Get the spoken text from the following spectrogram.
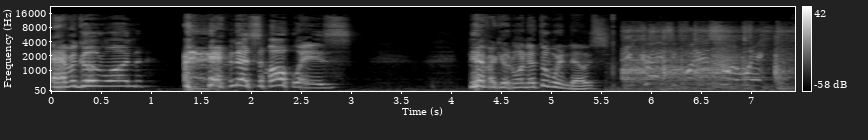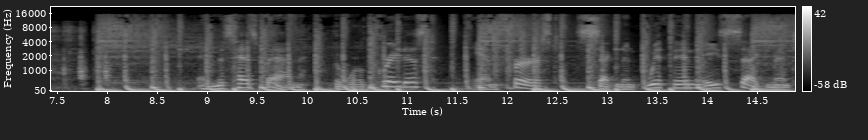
Have a good one. And as always, have a good one at the windows. And this has been the world's greatest and first segment within a segment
